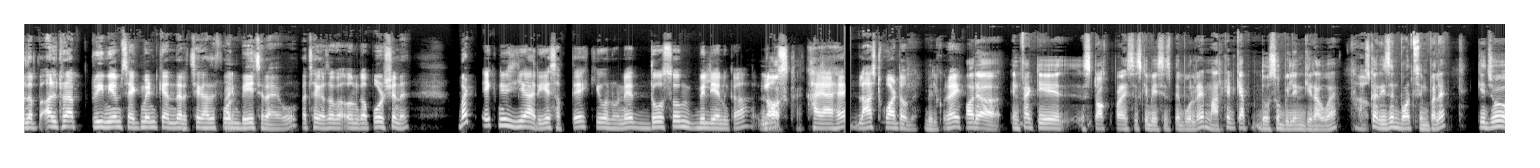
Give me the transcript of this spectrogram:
मतलब अल्ट्रा प्रीमियम सेगमेंट के अंदर अच्छे खासे फ़ोन Right. बेच रहा है वो। अच्छा खासा उनका पोर्शन है। बट एक न्यूज़ ये आ रही है हफ़्ते कि उन्होंने 200 बिलियन का लॉस खाया है लास्ट क्वार्टर में बिल्कुल। राइट? और इनफैक्ट uh, ये स्टॉक प्राइसेस के बेसिस पे बोल रहे हैं मार्केट कैप 200 बिलियन गिरा हुआ है। हाँ। उसका रीजन बहुत सिंपल है कि जो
